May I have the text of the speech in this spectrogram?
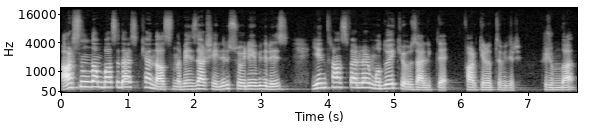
Arsenal'dan bahsederken de aslında benzer şeyleri söyleyebiliriz. Yeni transferler Madueke özellikle fark yaratabilir hücumda.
